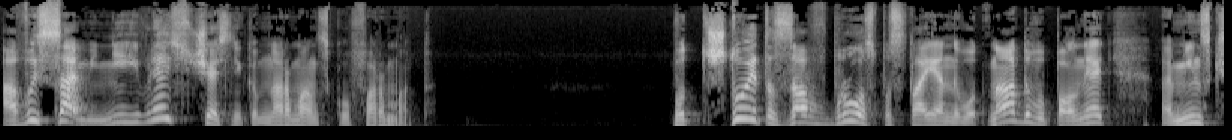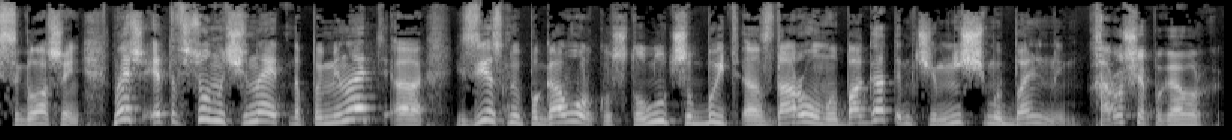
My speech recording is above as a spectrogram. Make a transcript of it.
а вы сами не являетесь участником нормандского формата? Вот что это за вброс постоянный? Вот надо выполнять а, Минские соглашения. Понимаешь, это все начинает напоминать а, известную поговорку, что лучше быть а, здоровым и богатым, чем нищим и больным. Хорошая поговорка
